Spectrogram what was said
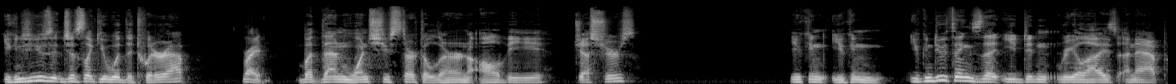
you can use it just like you would the Twitter app. Right. But then once you start to learn all the gestures, you can you can you can do things that you didn't realize an app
